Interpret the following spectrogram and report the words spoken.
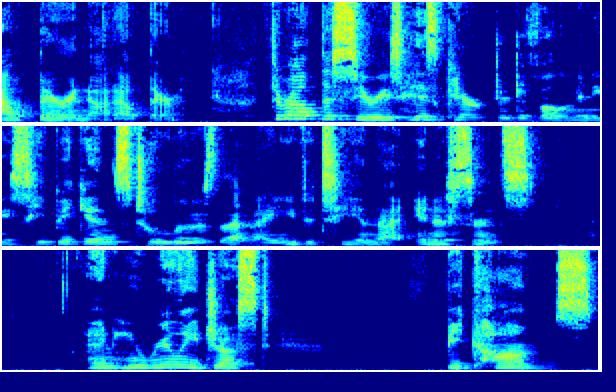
out there and not out there. Throughout the series, his character development is he begins to lose that naivety and that innocence, and he really just becomes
